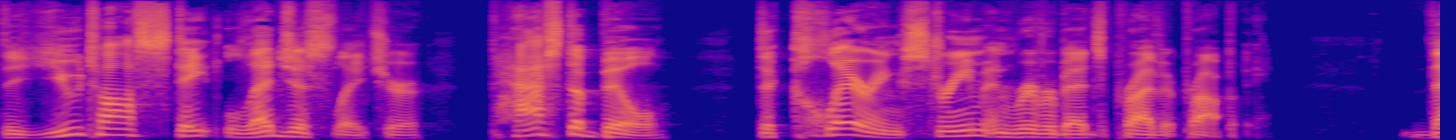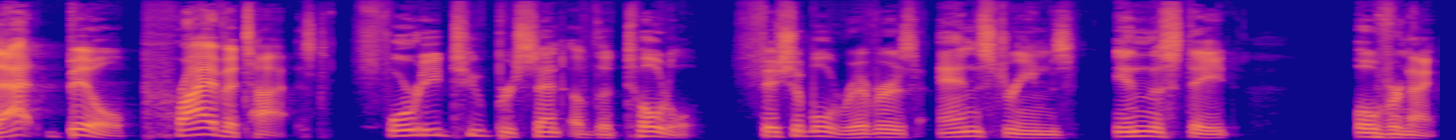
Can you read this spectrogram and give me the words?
the Utah State Legislature passed a bill declaring stream and riverbeds private property. That bill privatized 42% of the total fishable rivers and streams in the state overnight.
